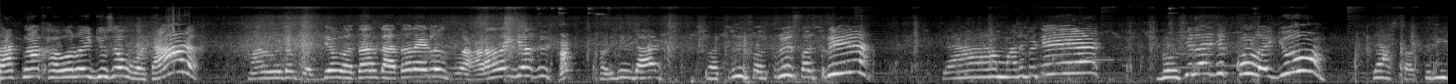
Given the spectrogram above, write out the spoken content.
રાતના ખાવા રહી ગયું છે વધાર. મારું બેટો ગજ્જે વધાર ખાતો રહે એટલે ઝાડા રહી ગયા છે. ખરીદી દાળ. સત્રી સત્રી સત્રી યા મારી બેટી ડોસી લઈ જઈ કોણ લઈ ગયું? લઈ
